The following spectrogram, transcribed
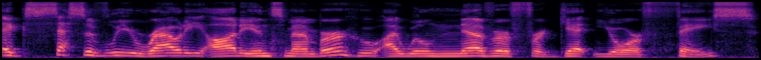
excessively rowdy audience member who I will never forget your face.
